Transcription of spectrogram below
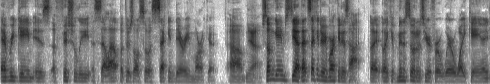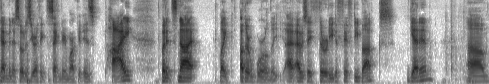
every game is officially a sellout, but there's also a secondary market. Um, Yeah, Some games, yeah, that secondary market is hot. Like, like if Minnesota's here for a wear white game, anytime Minnesota's here, I think the secondary market is high, but it's not like otherworldly. I, I would say thirty to fifty bucks get in, um,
